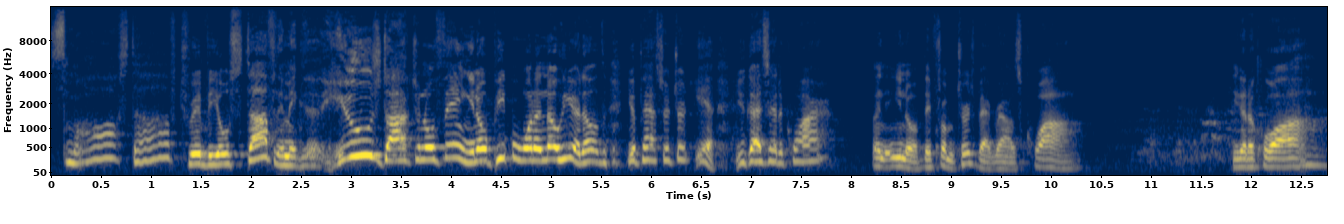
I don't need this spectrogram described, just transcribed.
small stuff, trivial stuff. They make a huge doctrinal thing. You know, people want to know here. You're pastor of church? Yeah. You guys had a choir? And, you know, if they're from church backgrounds, choir. You got a choir?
